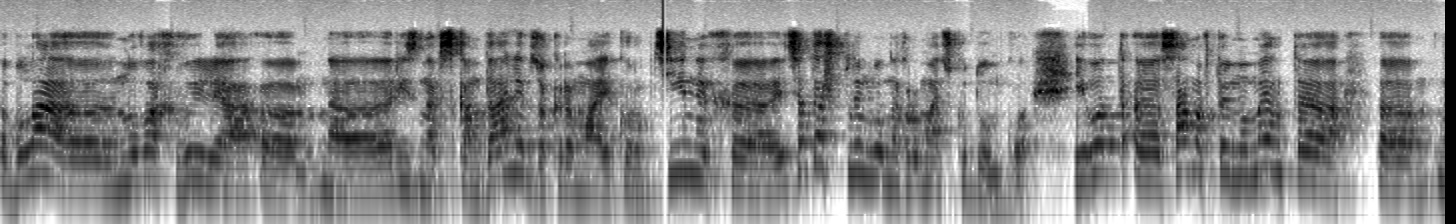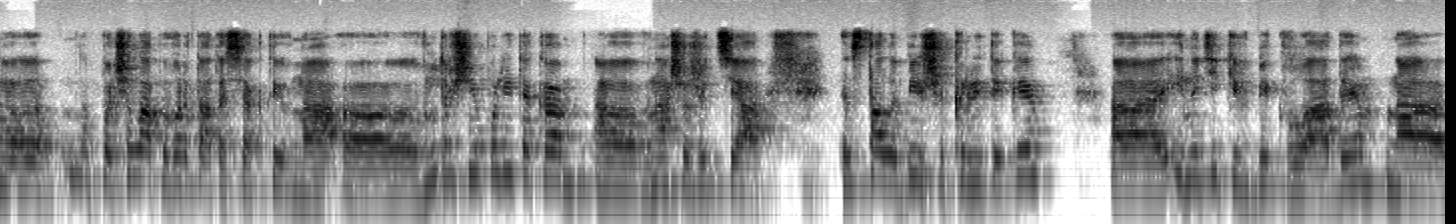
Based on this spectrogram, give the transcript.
була е, нова хвиля е, різних скандалів, зокрема і корупційних, і це теж вплинуло на громадську думку. І от саме в той момент почала повертатися активна внутрішня політика в наше життя, стало більше критики. І не тільки в бік влади. На,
